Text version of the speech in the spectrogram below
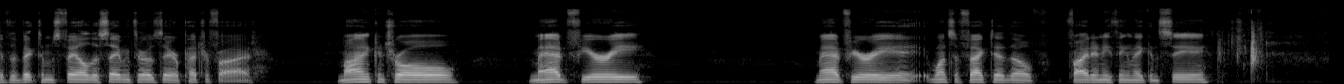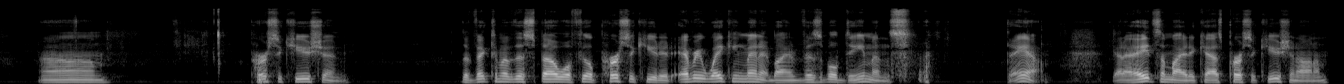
If the victims fail the saving throws, they are petrified. Mind control, mad fury. Mad fury, once affected, they'll fight anything they can see. Um, Persecution. The victim of this spell will feel persecuted every waking minute by invisible demons. Damn. Gotta hate somebody to cast persecution on them.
